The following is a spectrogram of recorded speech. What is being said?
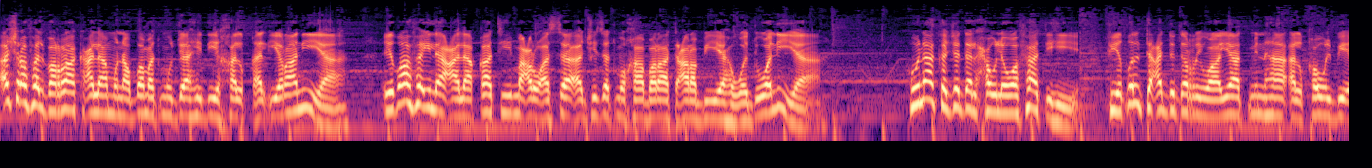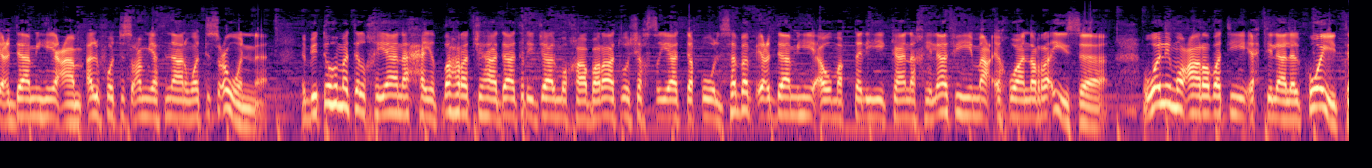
أشرف البراك على منظمة مجاهدي خلق الإيرانية. إضافة إلى علاقاته مع رؤساء أجهزة مخابرات عربية ودولية. هناك جدل حول وفاته. في ظل تعدد الروايات منها القول بإعدامه عام 1992 بتهمة الخيانة حيث ظهرت شهادات رجال مخابرات وشخصيات تقول سبب إعدامه أو مقتله كان خلافه مع إخوان الرئيس ولمعارضة احتلال الكويت.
